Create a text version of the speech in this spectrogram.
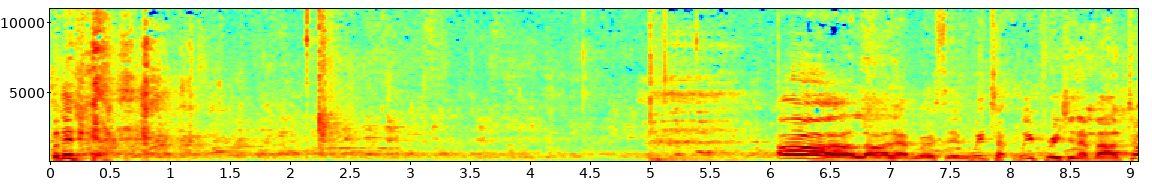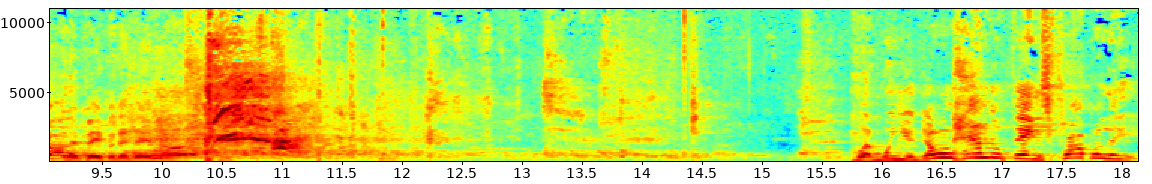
But then. oh, Lord have mercy. We're, we're preaching about toilet paper today, Lord. but when you don't handle things properly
